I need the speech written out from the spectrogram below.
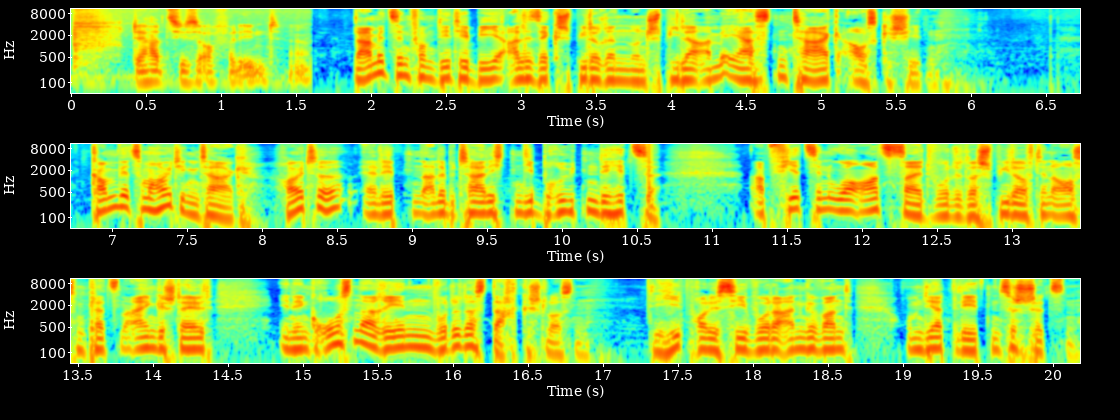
pff, der hat sich auch verdient. Ja. Damit sind vom DTB alle sechs Spielerinnen und Spieler am ersten Tag ausgeschieden. Kommen wir zum heutigen Tag. Heute erlebten alle Beteiligten die brütende Hitze. Ab 14 Uhr Ortszeit wurde das Spiel auf den Außenplätzen eingestellt. In den großen Arenen wurde das Dach geschlossen. Die Heat Policy wurde angewandt, um die Athleten zu schützen.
